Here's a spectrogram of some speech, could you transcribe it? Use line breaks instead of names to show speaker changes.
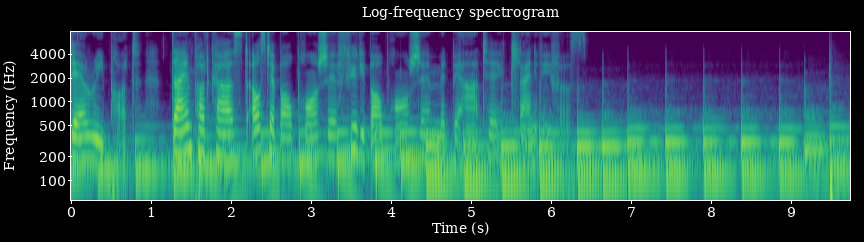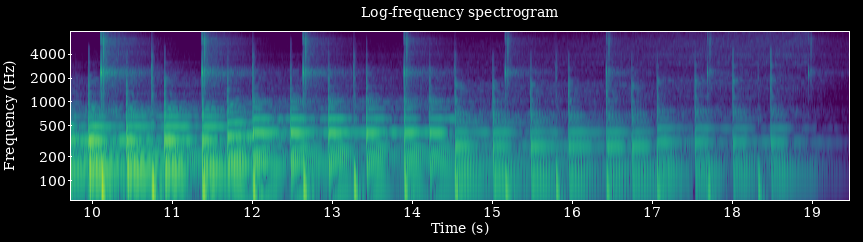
Der Report, dein Podcast aus der Baubranche für die Baubranche mit Beate Kleinewefers.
